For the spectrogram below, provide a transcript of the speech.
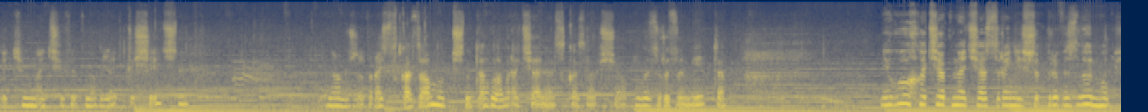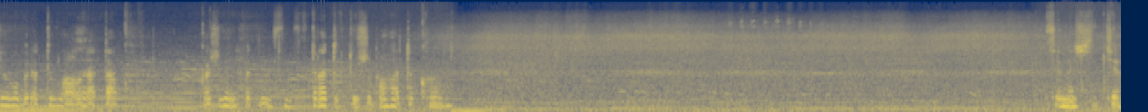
потім почав відмовляти кишечник. Нам вже врач сказав, ми пішли до главврача, сказав, що ви зрозумієте. Його хоча б на час раніше привезли, ми б його врятували, а так. Каже, він втратив дуже багато крові. Це не життя.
